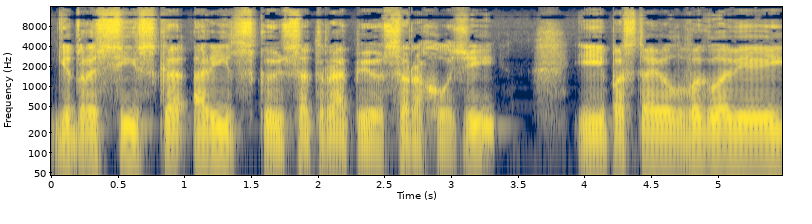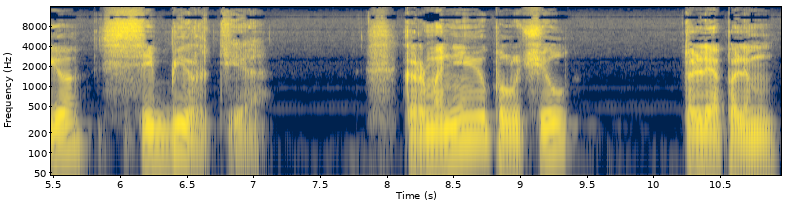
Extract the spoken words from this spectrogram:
гидросийско-аридскую сатрапию Сарахозии и поставил во главе ее Сибиртия. Карманию получил Тлеполем.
